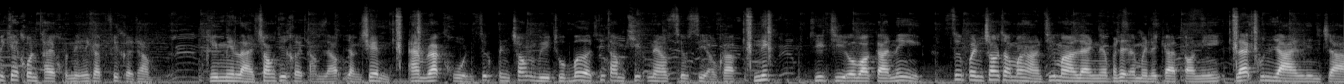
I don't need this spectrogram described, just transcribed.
มีแค่คนไทยคนนี้นะครับที่เคยทำ คือมีหลายช่องที่เคยทำแล้ว อย่างเช่นแอมรักคูนซึ่งเป็นช่อง VTuber ที่ทำคลิปแนวเสียวๆครับนิกจีจีโอวากานี่ซึ่งเป็นช่องทำอาหารที่มาแรงในประเทศอเมริกาตอนนี้ และคุณยายนินจา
